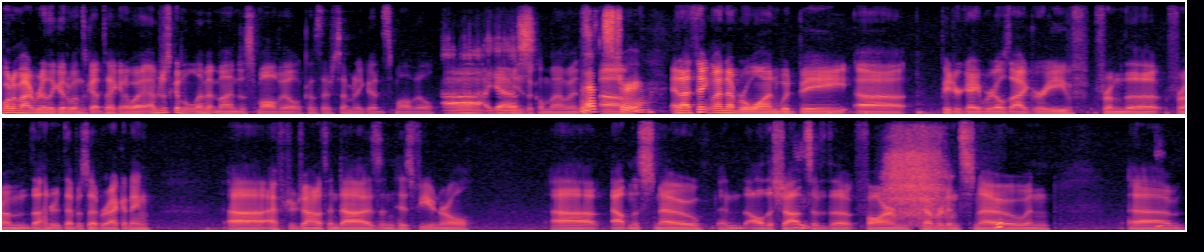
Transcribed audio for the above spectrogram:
one of my really good ones got taken away, I'm just going to limit mine to Smallville because there's so many good Smallville Ah, yes. musical moments. That's Um, true. And I think my number one would be uh, Peter Gabriel's "I Grieve" from the from the hundredth episode Reckoning. Uh, after Jonathan dies and his funeral, uh, out in the snow, and all the shots of the farm covered in snow, and um,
